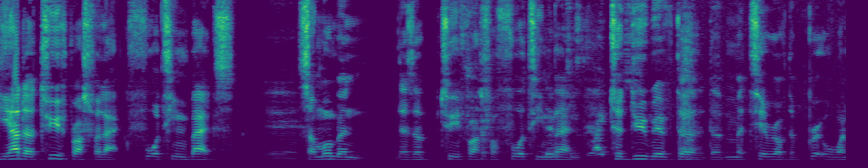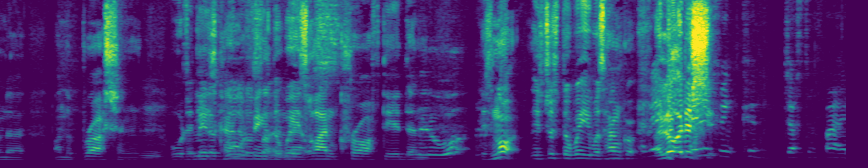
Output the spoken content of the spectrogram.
he had a toothbrush for like fourteen bags. Yeah. Some woman, there's a toothbrush for fourteen bags to do with the the material of the brittle on the on the brush and all of these kind of things. The way it's handcrafted and what? it's not. It's just the way it was handcrafted. A lot of think this shit. anything could justify.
